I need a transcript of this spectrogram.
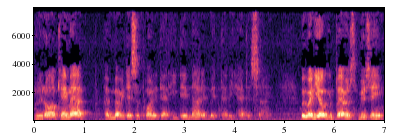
When it all came out, I'm very disappointed that he did not admit that he had to sign. We were at Yogi Berra's museum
